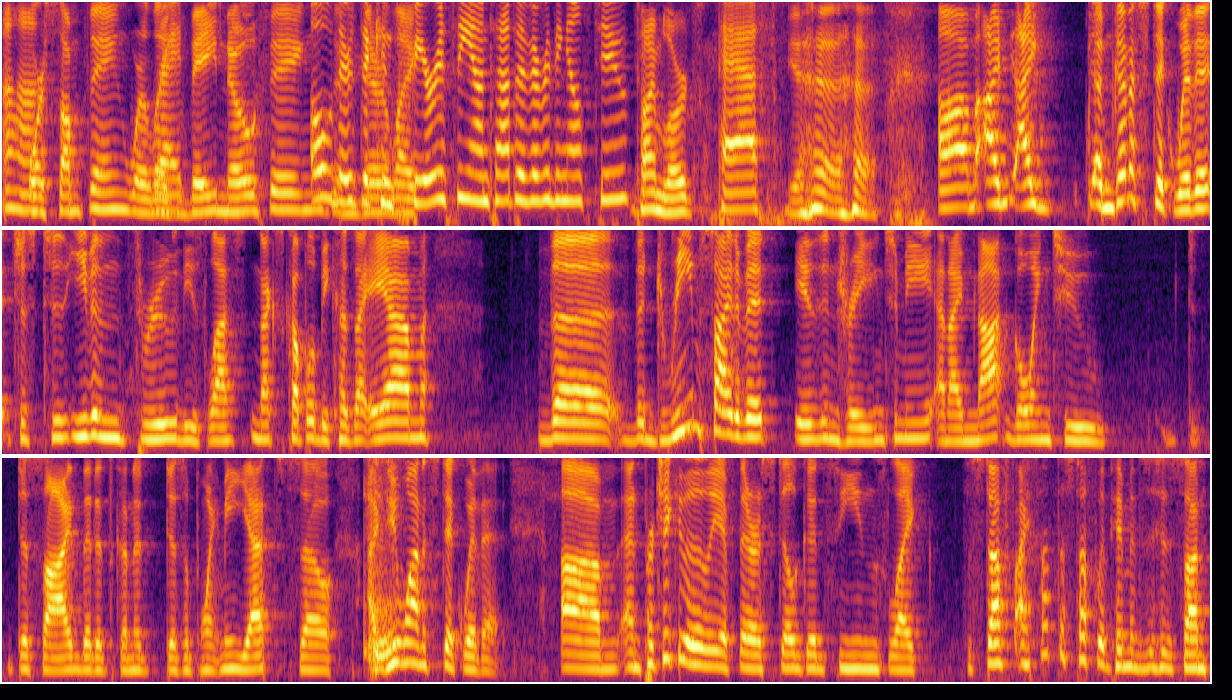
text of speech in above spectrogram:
or something, where like Uh-huh. Right. they know things. Oh, there's a they're, like- conspiracy on top of everything else too. Time Lords. Pass. Yeah. Um, I, I I'm gonna stick with it just to even through these last next couple because I am the the dream side of it is intriguing to me, and I'm not going to d- decide that it's going to disappoint me yet. So I do want to stick with it, um, and particularly if there are still good scenes like. The stuff I thought the stuff with him and his son.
